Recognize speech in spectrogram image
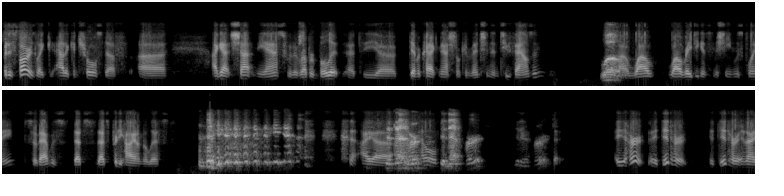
but as far as like out of control stuff, uh, I got shot in the ass with a rubber bullet at the uh, Democratic National Convention in 2000. Whoa. Uh, while while Rage Against the Machine was playing, so that was that's that's pretty high on the list. I uh, Did that I hurt? held- Did that hurt? Did it hurt? It hurt. It did hurt. It did hurt, and I,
